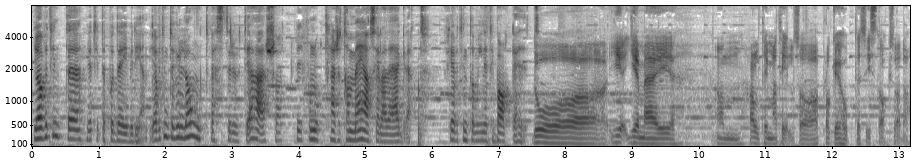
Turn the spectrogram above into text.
Jag vet inte, jag tittar på David igen. Jag vet inte hur långt västerut det är så att vi får nog kanske ta med oss hela lägret. För jag vet inte om vi hinner tillbaka hit. Då ge, ge mig en halvtimme till så plockar jag ihop det sista också. Då.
